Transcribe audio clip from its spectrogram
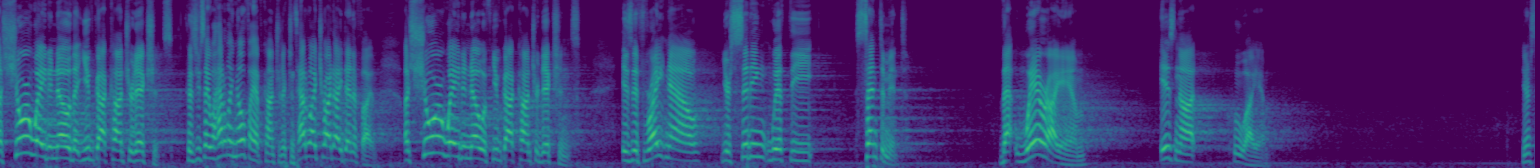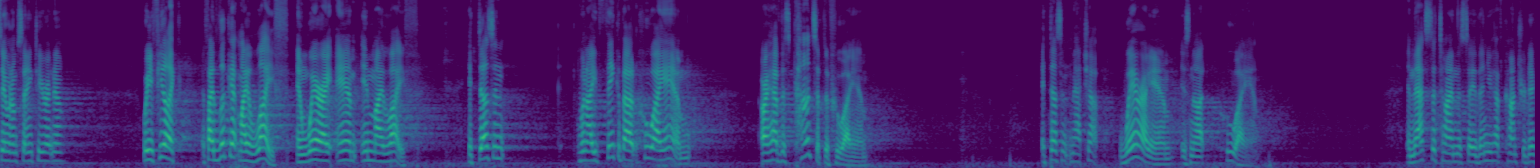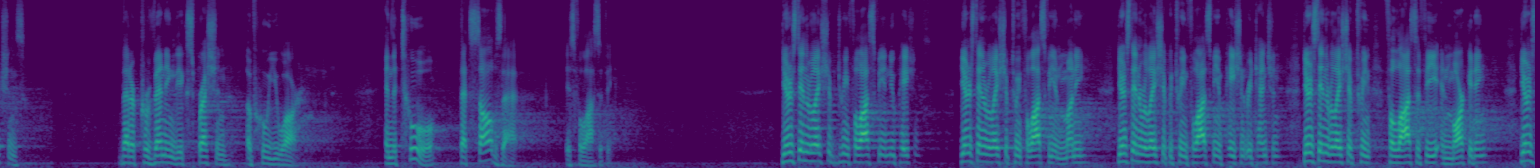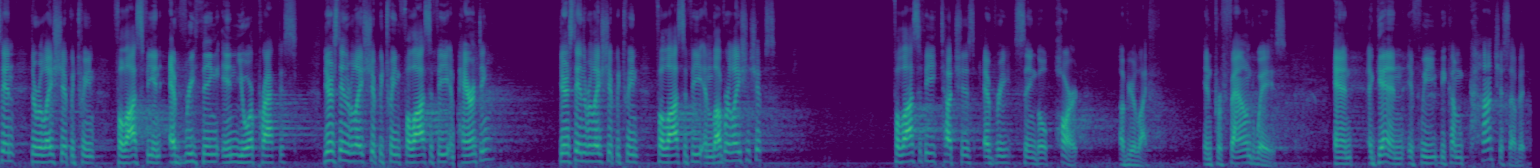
a sure way to know that you've got contradictions, because you say, well, how do I know if I have contradictions? How do I try to identify them? A sure way to know if you've got contradictions is if right now you're sitting with the sentiment that where I am is not who I am. You understand what I'm saying to you right now? Where you feel like if I look at my life and where I am in my life, it doesn't, when I think about who I am, or I have this concept of who I am, it doesn't match up. Where I am is not who I am. And that's the time to say, then you have contradictions that are preventing the expression of who you are. And the tool that solves that is philosophy. Do you understand the relationship between philosophy and new patients? Do you understand the relationship between philosophy and money? Do you understand the relationship between philosophy and patient retention? Do you understand the relationship between philosophy and marketing? Do you understand the relationship between philosophy and everything in your practice? Do you understand the relationship between philosophy and parenting? Do you understand the relationship between philosophy and love relationships? Philosophy touches every single part of your life in profound ways. And again, if we become conscious of it,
